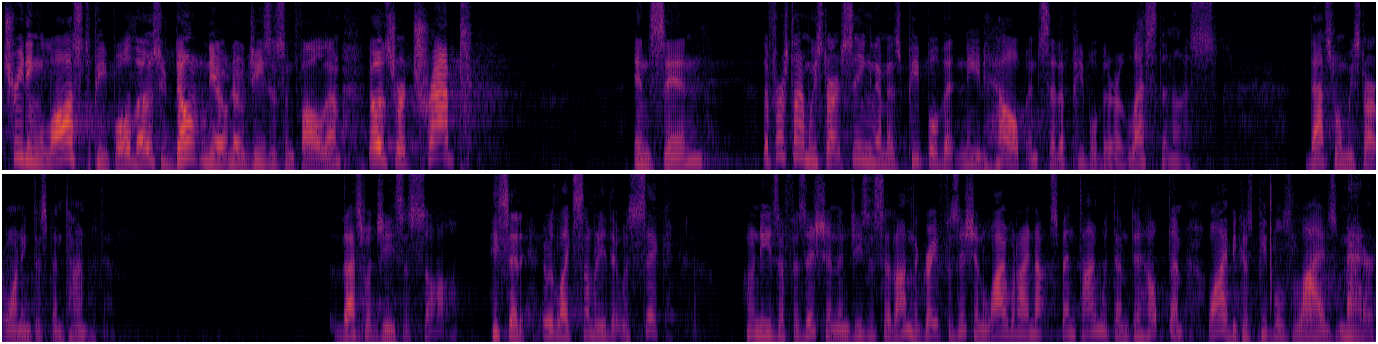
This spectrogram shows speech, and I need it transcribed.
treating lost people, those who don't know Jesus and follow them, those who are trapped in sin, the first time we start seeing them as people that need help instead of people that are less than us, that's when we start wanting to spend time with them. That's what Jesus saw. He said it was like somebody that was sick who needs a physician. And Jesus said, I'm the great physician. Why would I not spend time with them to help them? Why? Because people's lives matter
